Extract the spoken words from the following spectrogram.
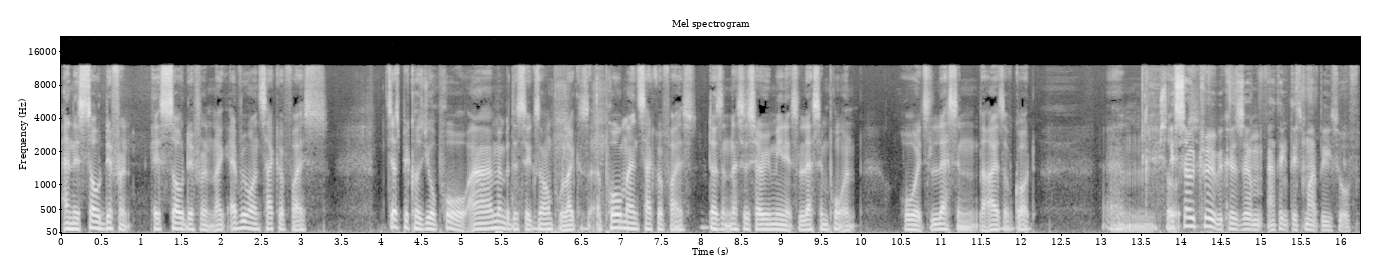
And it's so different. It's so different. Like everyone sacrifice just because you're poor. I remember this example like a poor man's sacrifice doesn't necessarily mean it's less important or it's less in the eyes of God. Um, so it's so true because um, I think this might be sort of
